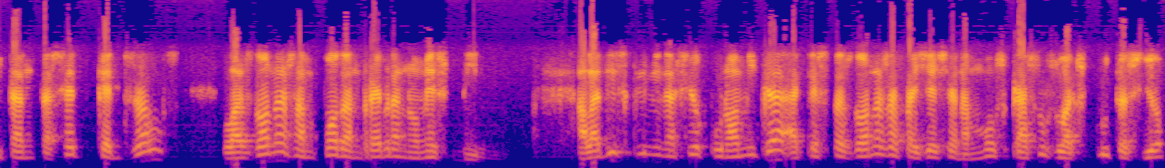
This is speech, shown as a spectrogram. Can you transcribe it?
87 quetzals, les dones en poden rebre només 20. A la discriminació econòmica, aquestes dones afegeixen en molts casos l'explotació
